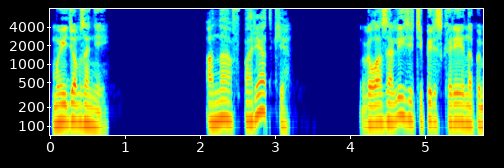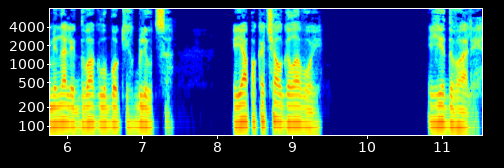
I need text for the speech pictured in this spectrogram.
Мы идем за ней. «Она в порядке?» Глаза Лизи теперь скорее напоминали два глубоких блюдца. Я покачал головой. Едва ли.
